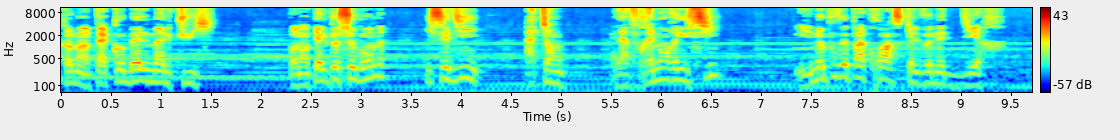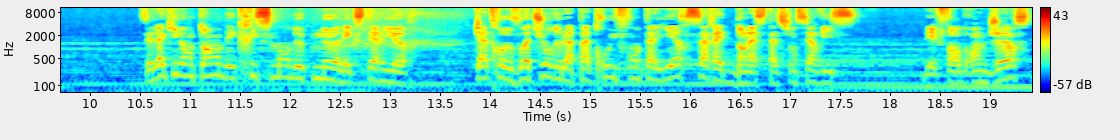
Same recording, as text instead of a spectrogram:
comme un Taco Bell mal cuit. Pendant quelques secondes, il s'est dit Attends, elle a vraiment réussi? Il ne pouvait pas croire ce qu'elle venait de dire. C'est là qu'il entend des crissements de pneus à l'extérieur. Quatre voitures de la patrouille frontalière s'arrêtent dans la station-service des Ford Rangers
